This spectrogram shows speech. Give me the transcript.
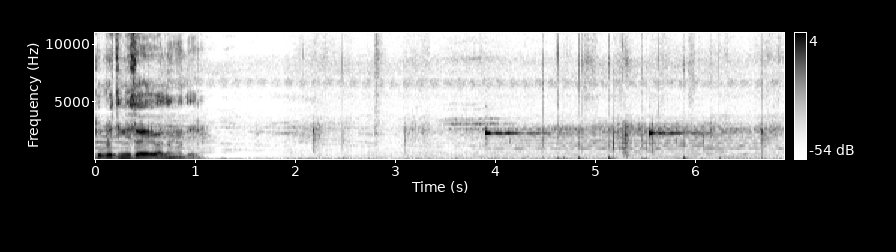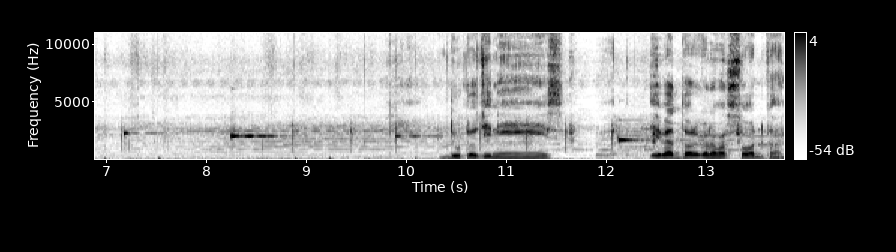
দুটো জিনিস হয়ে গেল আমাদের। দুটো জিনিস, এবার দরকার আমার শর্ট গান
